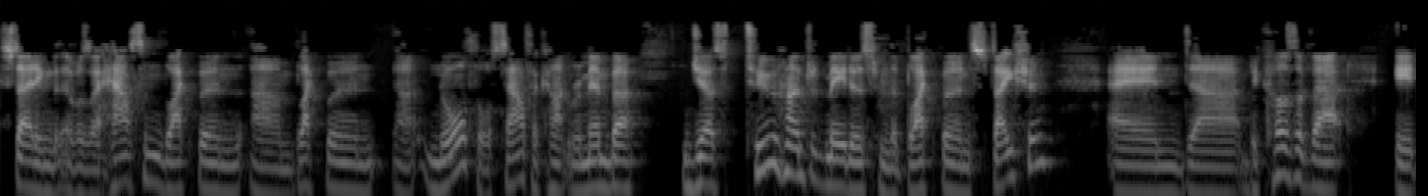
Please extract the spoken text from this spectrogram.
stating that there was a house in Blackburn, um, Blackburn uh, North or South, I can't remember, just 200 meters from the Blackburn station, and uh, because of that, it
